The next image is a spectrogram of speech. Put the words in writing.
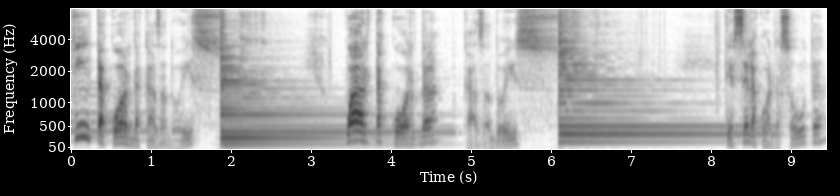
quinta corda casa 2, quarta corda casa 2, terceira corda solta,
